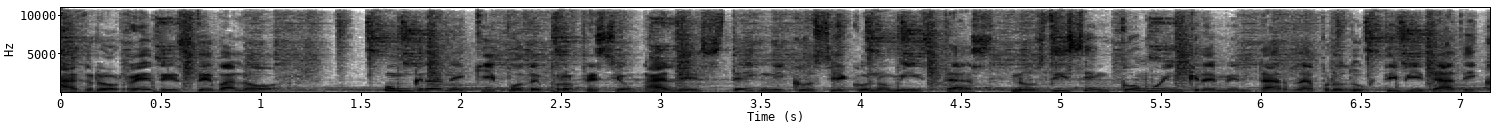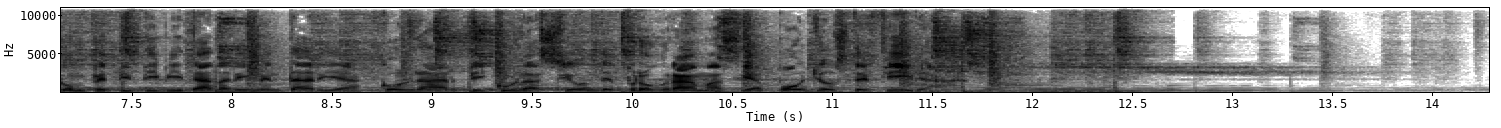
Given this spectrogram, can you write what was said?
Agroredes de Valor. Un gran equipo de profesionales, técnicos y economistas nos dicen cómo incrementar la productividad y competitividad alimentaria con la articulación de programas y apoyos de FIRA.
